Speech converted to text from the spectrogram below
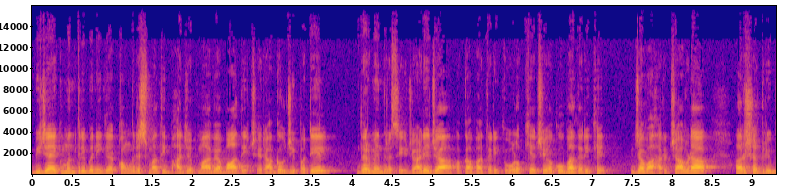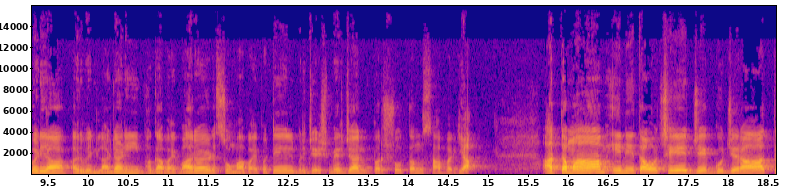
બીજા એક મંત્રી બની ગયા કોંગ્રેસમાંથી ભાજપમાં આવ્યા બાદ, એ છે રાઘવજી પટેલ. ધર્મેન્દ્રસિંહ જાડેજા, હકાભા તરીકે ઓળખીએ છીએ, અકુભા તરીકે. જવાહર ચાવડા, હર્ષદ રીબડિયા, અરવિંદ લાડાણી, ભગાભાઈ બારડ, સોમાભાઈ પટેલ, બ્રિજેશ મેરજાન, પરસોત્તમ સાબરિયા. આ તમામ એ નેતાઓ છે જે ગુજરાત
